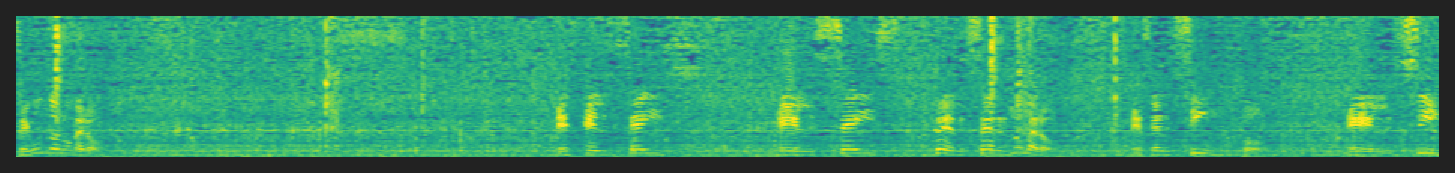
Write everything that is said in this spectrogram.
segundo número. Es el 6. El 6, tercer número. Es el 5. El 5.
